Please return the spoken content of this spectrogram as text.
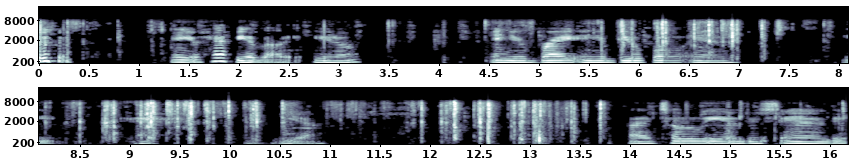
and you're happy about it, you know? And you're bright and you're beautiful and yeah. I totally understand if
